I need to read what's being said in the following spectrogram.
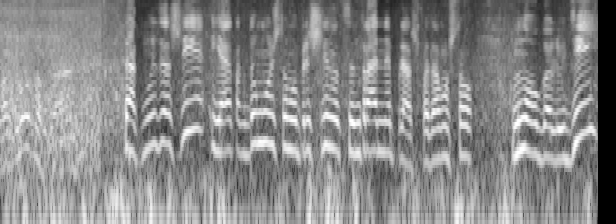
Погрузов, да? Так, мы зашли, я так думаю, что мы пришли на центральный пляж, потому что много людей.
